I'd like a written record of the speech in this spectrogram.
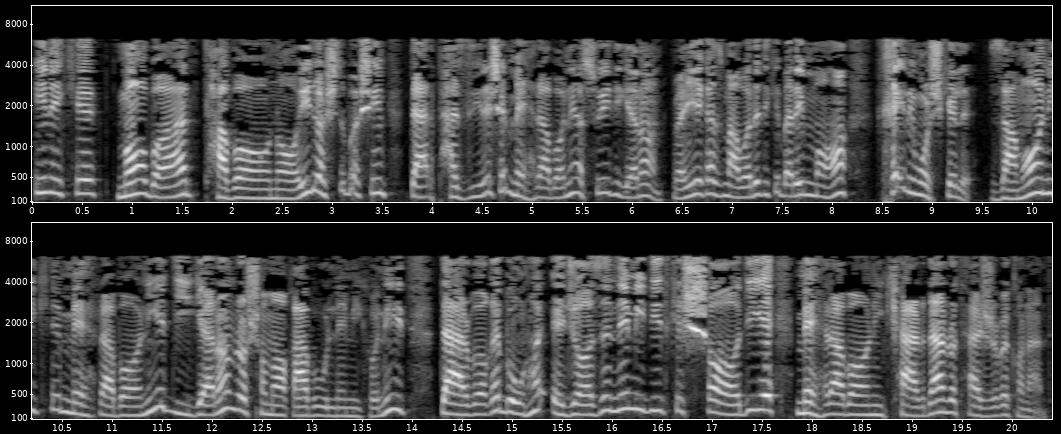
اینه که ما باید توانایی داشته باشیم در پذیرش مهربانی از سوی دیگران. و یک از مواردی که برای ماها خیلی مشکله. زمانی که مهربانی دیگران را شما قبول نمی کنید در واقع به اونها اجازه نمی‌دید که شادی مهربانی کردن را تجربه کنند.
